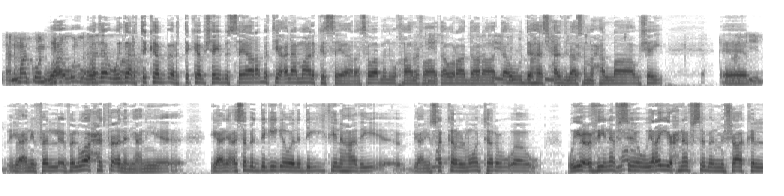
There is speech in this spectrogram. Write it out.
يعني ما يكون ما يكون و- واذا وإذا ارتكب ارتكب شيء بالسيارة بتي على مالك السيارة سواء من مخالفات. أو رادارات. أو دهس. حد لا. سمح الله أو شيء آه،. يعني فال فالواحد فعلا يعني آه، يعني عسب الدقيقة ولا الدقيقتين هذه آه، يعني يسكر الموتر و ويعفي نفسه ويريح نفسه من مشاكل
